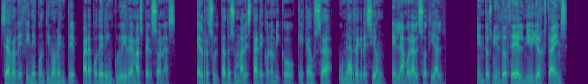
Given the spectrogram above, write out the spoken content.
se redefine continuamente para poder incluir a más personas. El resultado es un malestar económico que causa una regresión en la moral social. En 2012, el New York Times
